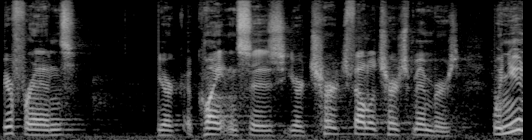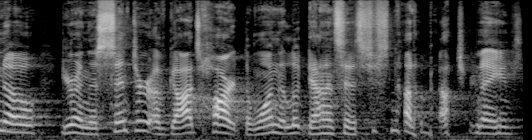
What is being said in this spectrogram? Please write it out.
your friends, your acquaintances, your church, fellow church members. When you know you're in the center of God's heart, the one that looked down and said, It's just not about your names,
